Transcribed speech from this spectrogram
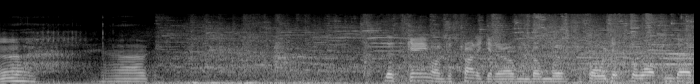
Uh, this game, I'm just trying to get it over and done with before we get to The Walking Dead.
